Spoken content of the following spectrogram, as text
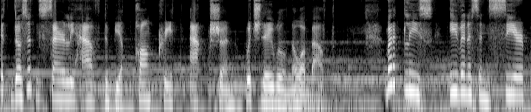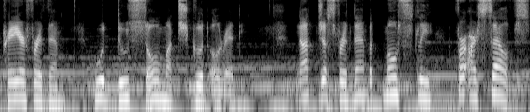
It doesn't necessarily have to be a concrete action which they will know about. But at least, even a sincere prayer for them would do so much good already. Not just for them, but mostly for ourselves,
